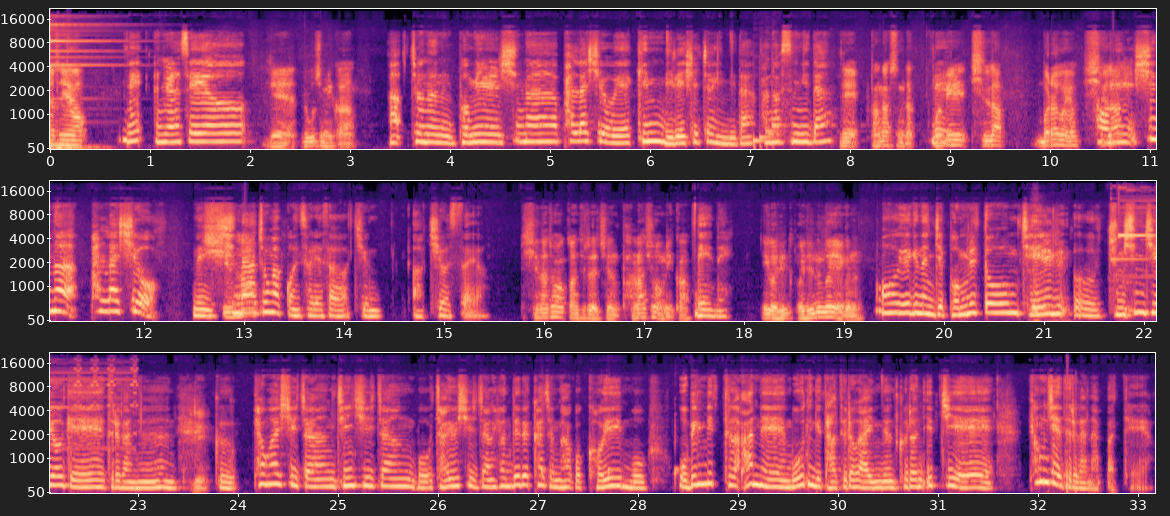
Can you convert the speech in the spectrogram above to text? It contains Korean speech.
안녕하세요. 네, 안녕하세요. 예, 누구십니까? 아, 저는 범일 신화 팔라시오의 김미래 실장입니다. 반갑습니다. 네, 반갑습니다. 네. 범일 신라 뭐라고요? 신라? 범일 신화 팔라시오. 네, 신화? 신화 종합 건설에서 지금 어, 지었어요. 신화종합관실에서 지금 팔라시오입니까? 네 네. 이거 어디, 어디 있는 거예요, 이거는? 어, 여기는 이제 범일동 제일 어, 중심 지역에 들어가는 네. 그 평화시장, 진시장, 뭐 자유시장, 현대백화점하고 거의 뭐 500m 안에 모든 게 다 들어가 있는 그런 입지에 평지에 들어간 아파트예요.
